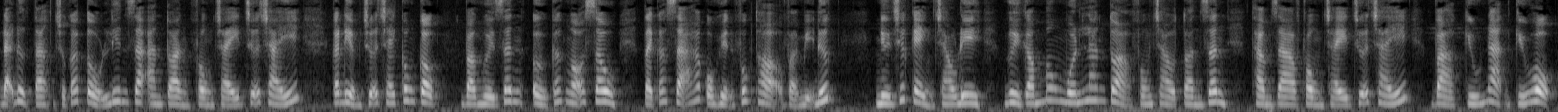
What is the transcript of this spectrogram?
đã được tặng cho các tổ liên gia an toàn phòng cháy chữa cháy, các điểm chữa cháy công cộng và người dân ở các ngõ sâu tại các xã của huyện Phúc Thọ và Mỹ Đức. Những chiếc cảnh trao đi gửi gắm mong muốn lan tỏa phong trào toàn dân tham gia phòng cháy chữa cháy và cứu nạn cứu hộ.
